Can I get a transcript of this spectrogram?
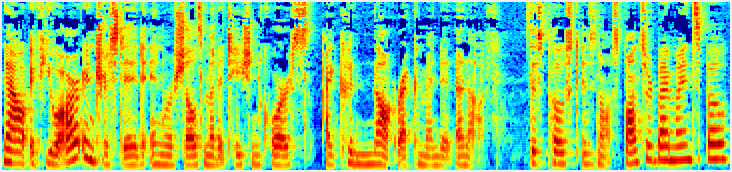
Now, if you are interested in Rochelle's meditation course, I could not recommend it enough. This post is not sponsored by Mindspo.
